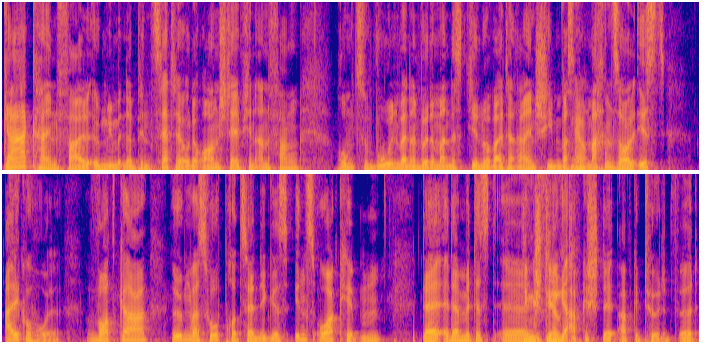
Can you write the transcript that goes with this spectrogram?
gar keinen Fall irgendwie mit einer Pinzette oder Ohrenstäbchen anfangen, rumzuwuhlen, weil dann würde man das Tier nur weiter reinschieben. Was Ja. man machen soll, ist Alkohol, Wodka, irgendwas Hochprozentiges ins Ohr kippen, der, damit es äh, die Fliege abgetötet wird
